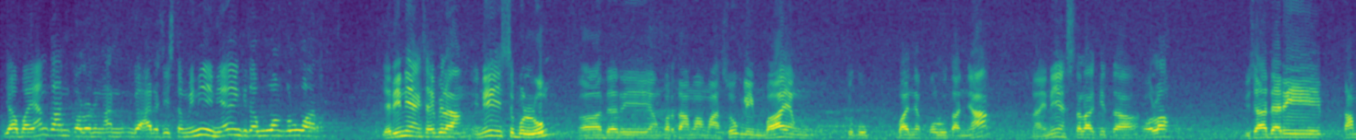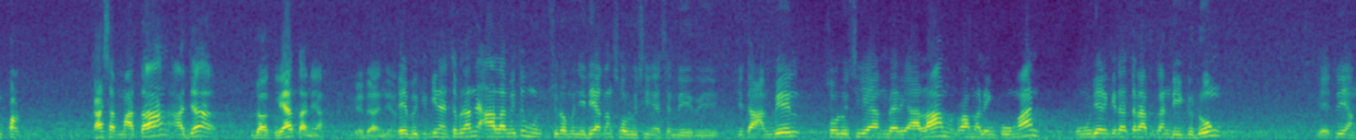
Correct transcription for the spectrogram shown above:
Ya bayangkan kalau dengan nggak ada sistem ini, ini yang kita buang keluar. Jadi ini yang saya bilang, ini sebelum uh, dari yang pertama masuk limbah yang cukup banyak polutannya. Nah ini yang setelah kita olah bisa dari tampak kasat mata aja udah kelihatan ya bedanya. Kayak begini, sebenarnya alam itu sudah menyediakan solusinya sendiri. Kita ambil solusi yang dari alam, ramah lingkungan, kemudian kita terapkan di gedung, yaitu yang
